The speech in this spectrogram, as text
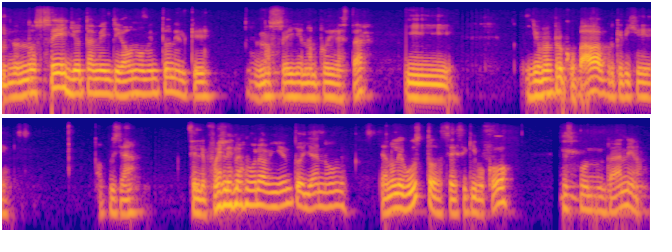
no, no, sé, yo también llegaba un momento en el que, no sé, ya no podía estar. Y, yo me preocupaba porque dije, no, pues ya, se le fue el enamoramiento, ya no, ya no le gustó, se, se equivocó, espontáneo.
